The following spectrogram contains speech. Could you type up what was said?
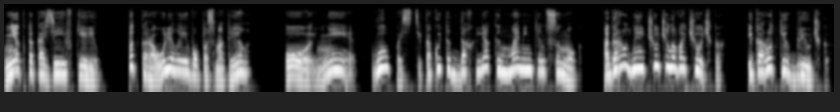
некто Козеев Кирилл. Подкараулила его, посмотрела. Ой, нет, глупости, какой-то дохляк и маменькин сынок, огородные чучело в очочках и коротких брючках.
